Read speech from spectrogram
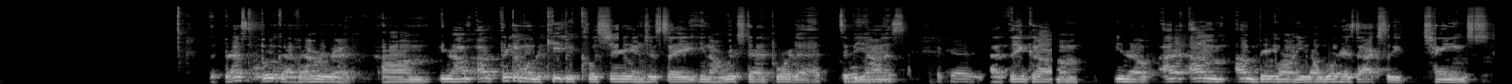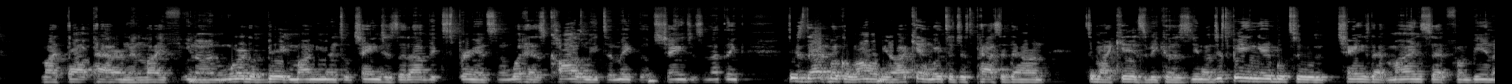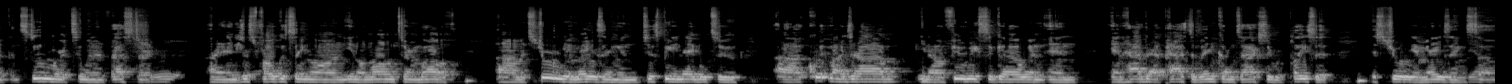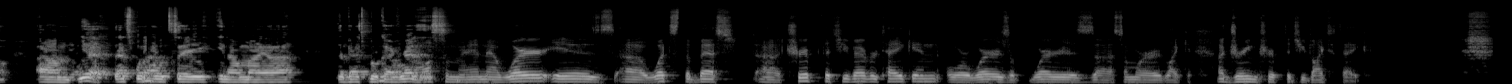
The best book I've ever read. Um, you know, I, I think I'm going to keep it cliche and just say, you know, Rich Dad Poor Dad. To be honest, because I think, um, you know, I, I'm I'm big on you know what has actually changed my thought pattern in life, you know, and what are the big monumental changes that I've experienced and what has caused me to make those changes. And I think just that book alone, you know, I can't wait to just pass it down to my kids because, you know, just being able to change that mindset from being a consumer to an investor sure. and just focusing on, you know, long term wealth, um, it's truly amazing. And just being able to uh, quit my job, you know, a few weeks ago and, and, and have that passive income to actually replace it is truly amazing. Yeah. So, um, yeah, that's what I would say. You know, my uh, the best book I've read. Awesome, is. man. Now, where is uh, what's the best uh, trip that you've ever taken, or where is a where is uh, somewhere like a dream trip that you'd like to take?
